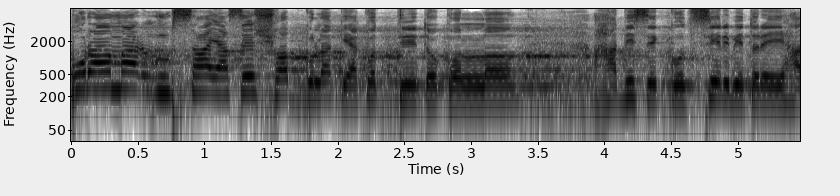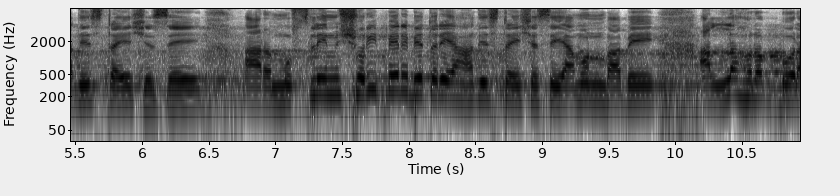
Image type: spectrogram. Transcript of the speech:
পুরা ছাই আছে সবগুলাকে একত্রিত করল। হাদিসে কুৎসির ভিতরে এই হাদিসটা এসেছে, আর মুসলিম শরীফের ভিতরে এই হাদিসটা এসেছে এমনভাবে, আল্লাহ রব্বুর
